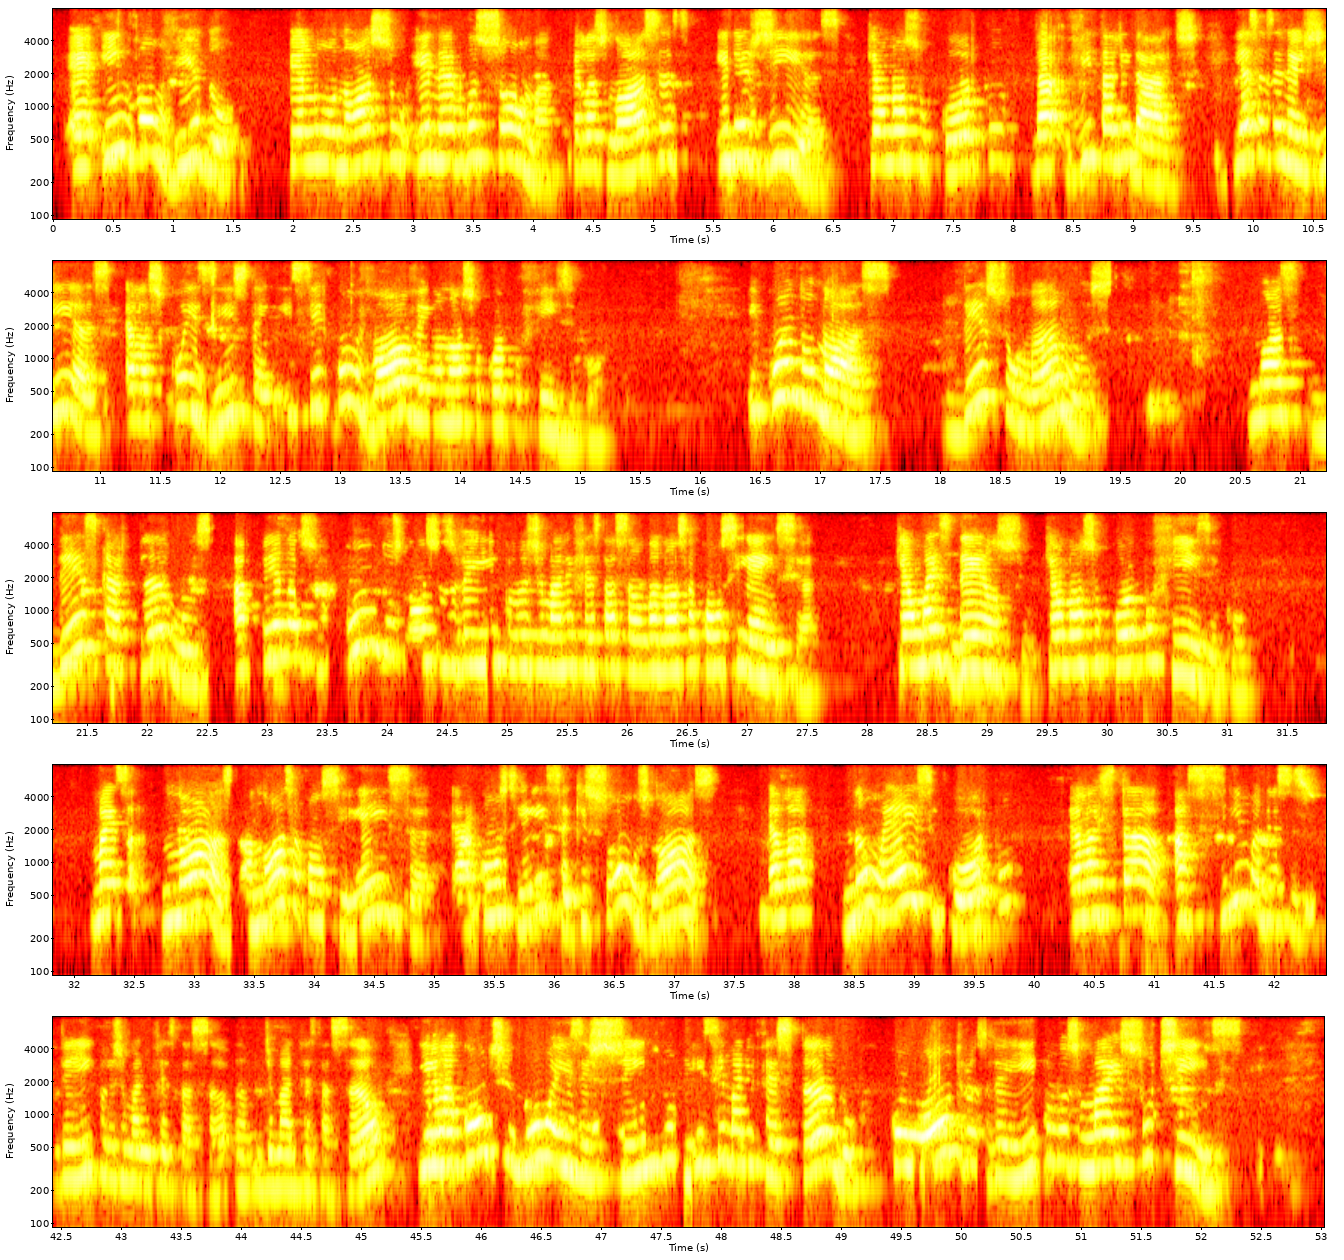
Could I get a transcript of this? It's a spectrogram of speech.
é envolvido pelo nosso energossoma, pelas nossas energias, que é o nosso corpo da vitalidade. E essas energias, elas coexistem e circunvolvem o nosso corpo físico. E quando nós dessomamos, nós descartamos apenas um dos nossos veículos de manifestação da nossa consciência, que é o mais denso, que é o nosso corpo físico. Mas nós, a nossa consciência, a consciência que somos nós, ela não é esse corpo, ela está acima desses veículos de manifestação, de manifestação e ela continua existindo e se manifestando com outros veículos mais sutis.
